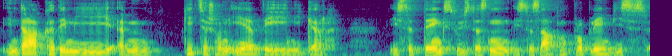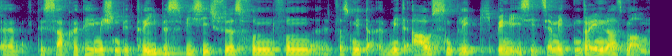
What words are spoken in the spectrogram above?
in der Akademie ähm, gibt es ja schon eher weniger. Ist das, denkst du, ist das, ein, ist das auch ein Problem dieses, äh, des akademischen Betriebes? Wie siehst du das von, von etwas mit, mit Außenblick? Ich, bin, ich sitze ja mittendrin als Mann.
